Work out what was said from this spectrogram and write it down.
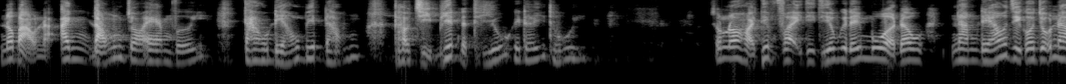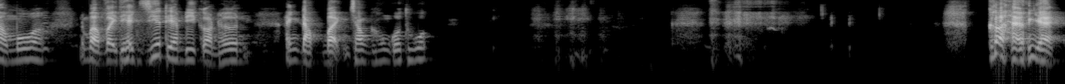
Nó bảo là anh đóng cho em với, tao đéo biết đóng, tao chỉ biết là thiếu cái đấy thôi. Xong nó hỏi tiếp, vậy thì thiếu cái đấy mua ở đâu? Làm đéo gì có chỗ nào mua? Nó bảo, vậy thì anh giết em đi còn hơn. Anh đọc bệnh trong không có thuốc. Có phải không nhỉ?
